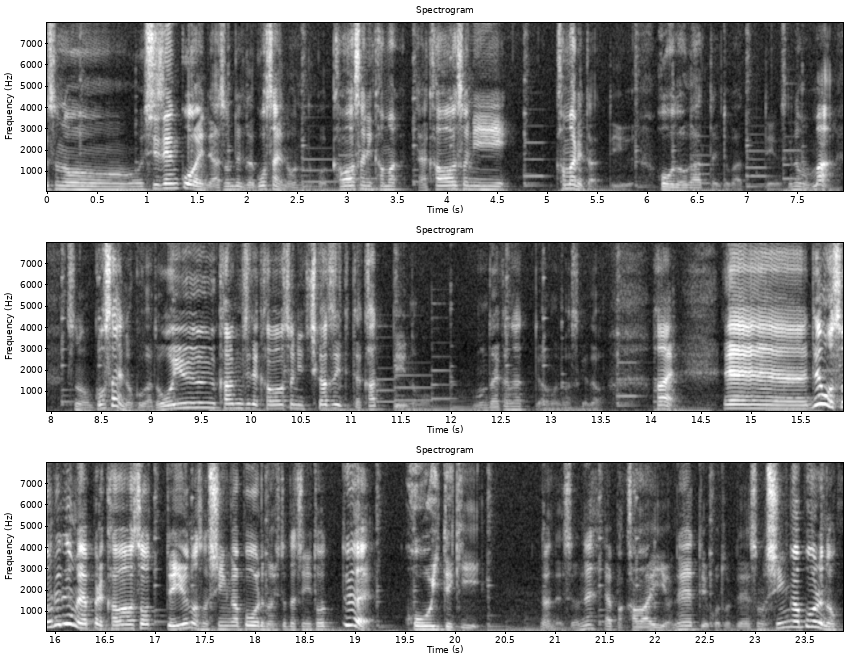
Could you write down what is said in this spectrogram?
その自然公園で遊んでた5歳の女の子がカワウソにかまカワウソに噛まれたっていう報道があったりとかっていうんですけどもまあその5歳の子がどういう感じでカワウソに近づいてたかっていうのも問題かなって思いますけど。はい。えー、でもそれでもやっぱりカワウソっていうのはそのシンガポールの人たちにとって好意的なんですよね。やっぱ可愛いよねということでそのシンガポールの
